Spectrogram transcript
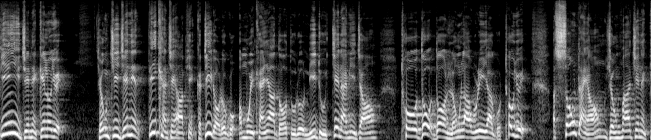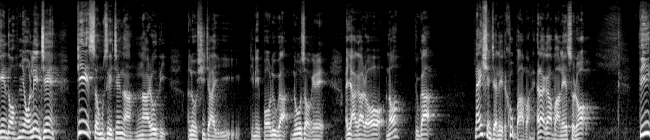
ပြင်းရည်ခြင်းနှင့်ကင်းလွတ်၍ ယုံကြည်ခြင်းနှင့်သီးခံခြင်းအပြင်ဂတိတော်တို့ကိုအမွေခံရသောသူတို့ဤတူကျင့်နိုင်မိအကြောင်းထိုတို့သောလုံလဝရိယကိုထုတ်၍အဆုံးတိုင်အောင်ယုံမှားခြင်းနဲ့ကင်းသောမျှော်လင့်ခြင်းပြည့်စုံစေခြင်းကငါတို့သည်အလိုရှိကြ၏ဒီနေ့ပေါလုကနှိုးဆော်ခဲ့တဲ့အရာကတော့เนาะသူကနှိုင်းရှင်ချက်လေးတစ်ခုပါပါတယ်အဲ့ဒါကဘာလဲဆိုတော့တီး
